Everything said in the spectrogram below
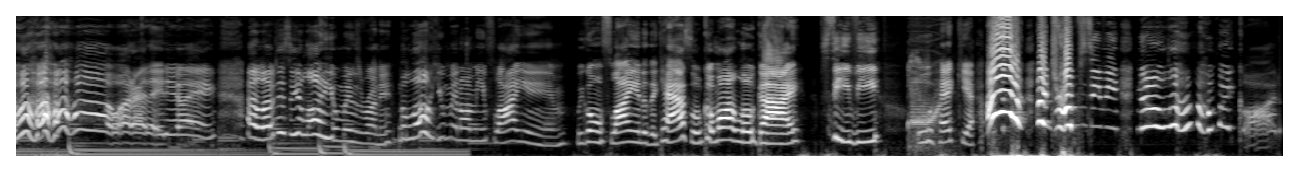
are they doing? I love to see a little humans running. The little human on me flying. We gonna fly into the castle. Come on, little guy. CV. Oh, heck yeah. Ah! I dropped CV! No! Oh my god.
